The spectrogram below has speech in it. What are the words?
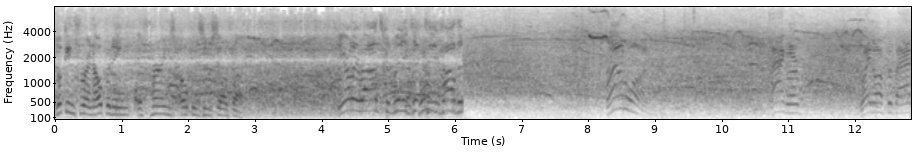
looking for an opening if Hearns opens himself up. The could really dictate how the Round one. Hagler, right off the bat,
